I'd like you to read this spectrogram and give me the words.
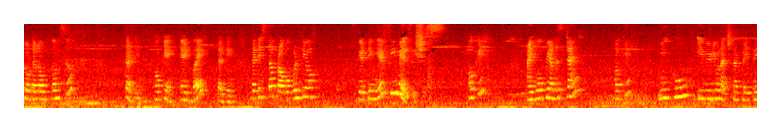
total outcomes 13 okay 8 by 13 that is the probability of getting a female fishes okay i hope you understand okay మీకు ఈ వీడియో నచ్చినట్లయితే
